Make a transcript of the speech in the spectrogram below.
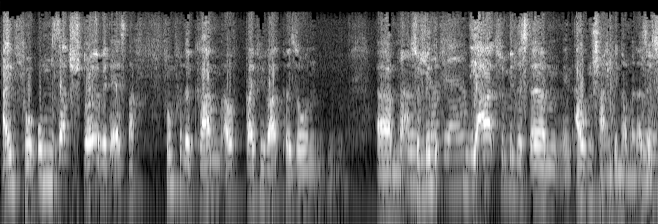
Einfuhrumsatzsteuer wird erst nach 500 Gramm auch bei Privatpersonen ähm, zumindest, ja, ja, zumindest ähm, in Augenschein genommen. Also ich,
